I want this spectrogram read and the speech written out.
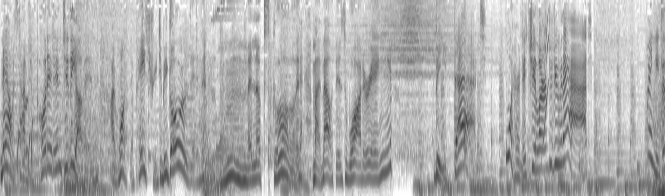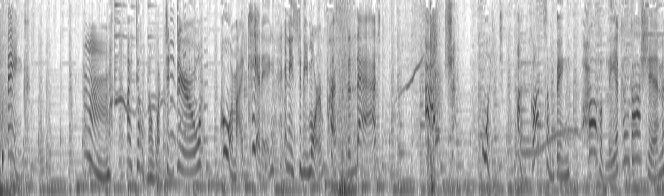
Now it's time to put it into the oven. I want the pastry to be golden. Mmm, it looks good. My mouth is watering. Beat that! Where did she learn to do that? I need to think. Hmm. I don't know what to do. Who am I kidding? It needs to be more impressive than that. Ouch! Wait. I've got something. Probably a concussion.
